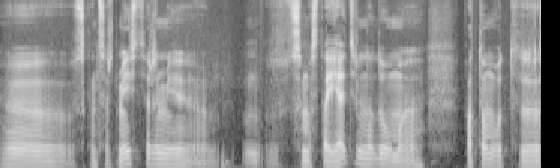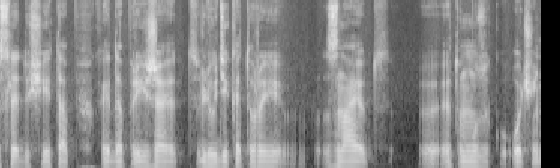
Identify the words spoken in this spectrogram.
с концертмейстерами самостоятельно дома. Потом вот следующий этап, когда приезжают люди, которые знают эту музыку очень,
